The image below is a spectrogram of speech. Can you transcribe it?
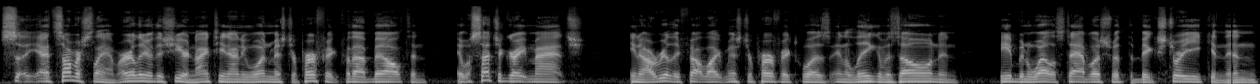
at SummerSlam earlier this year, 1991, Mr. Perfect for that belt. And it was such a great match. You know, I really felt like Mr. Perfect was in a league of his own and he had been well established with the big streak. And then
